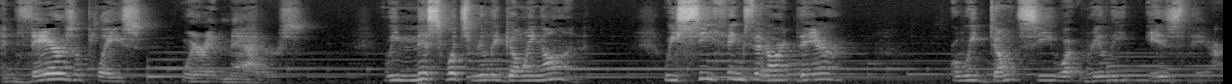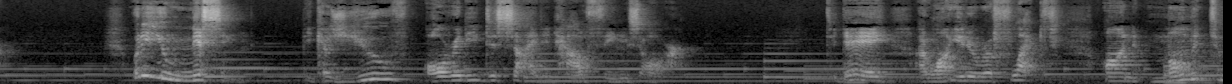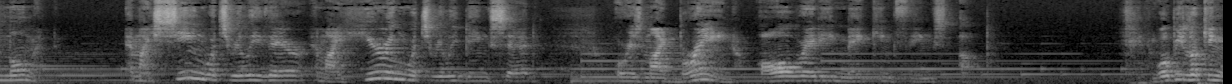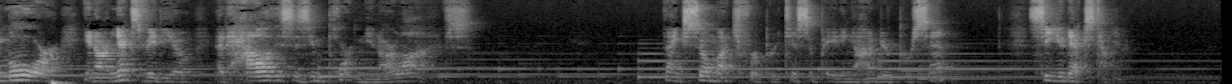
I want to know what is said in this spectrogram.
And there's a place where it matters. We miss what's really going on. We see things that aren't there, or we don't see what really is there. What are you missing because you've already decided how things are? Today, I want you to reflect on moment to moment. Am I seeing what's really there? Am I hearing what's really being said? Or is my brain already making things up? And we'll be looking more in our next video at how this is important in our lives. Thanks so much for participating 100%. See you next time.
